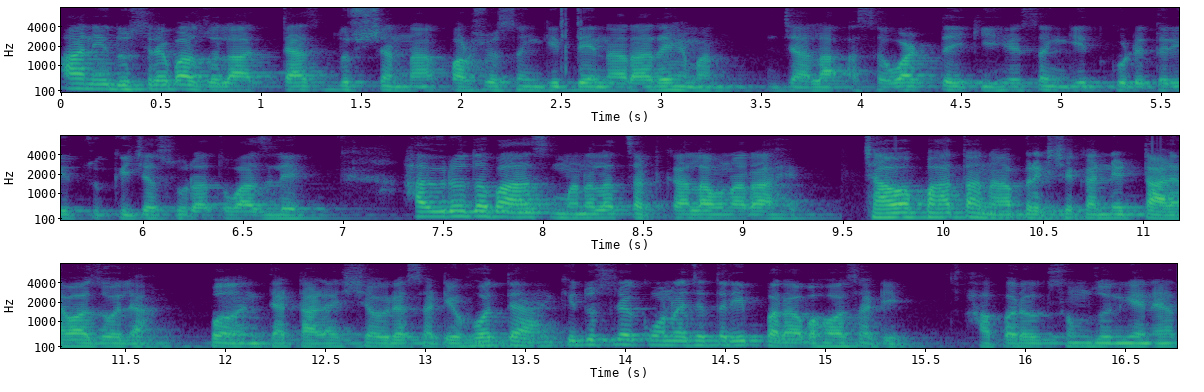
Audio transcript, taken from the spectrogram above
आणि दुसऱ्या बाजूला त्याच दृश्यांना पार्श्वसंगीत देणारा रेहमान ज्याला असं वाटतंय की हे संगीत कुठेतरी चुकीच्या सुरात वाजले. हा विरोधाभास मनाला चटका लावणारा आहे. छावा पाहताना प्रेक्षकांनी टाळ्या वाजवल्या पण त्या टाळ्या शौर्यासाठी होत्या की दुसऱ्या कोणाच्या तरी पराभवासाठी. हा फरक समजून घेण्यात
